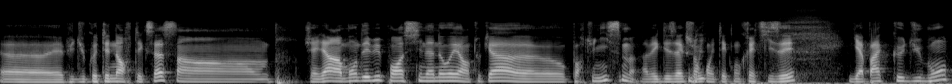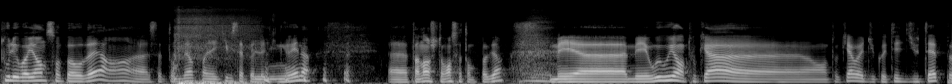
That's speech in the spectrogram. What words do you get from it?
et puis du côté North Texas, un, j'allais dire un bon début pour Sinanoé, en tout cas opportunisme avec des actions qui ont été concrétisées. Il n'y a pas que du bon, tous les voyants ne sont pas ouverts. Hein. Ça tombe bien pour une équipe qui s'appelle le Green. Euh, enfin non, justement, ça tombe pas bien. Mais, euh, mais oui, oui, en tout cas, euh, en tout cas, ouais, du côté de UTEP,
